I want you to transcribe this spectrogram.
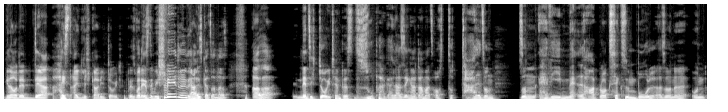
Genau, der, der heißt eigentlich gar nicht Joey Tempest, weil der ist nämlich Schwede, der heißt ganz anders. Aber nennt sich Joey Tempest, super geiler Sänger, damals auch total so ein, so ein Heavy Metal Hard Rock Sexsymbol, also ne, und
